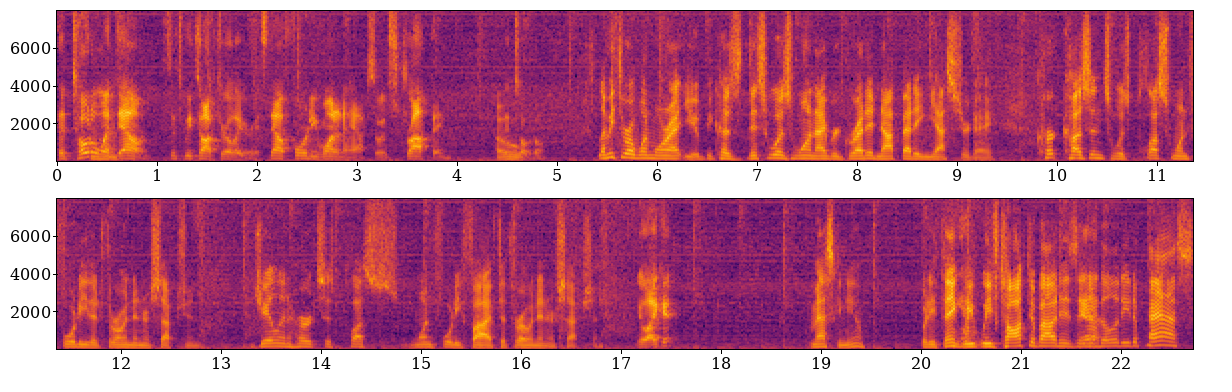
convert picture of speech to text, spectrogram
the total mm-hmm. went down since we talked earlier. It's now 41 and a half, so it's dropping oh. the total. Let me throw one more at you because this was one I regretted not betting yesterday. Kirk Cousins was plus 140 to throw an interception. Jalen Hurts is plus 145 to throw an interception. You like it? I'm asking you. What do you think? Yeah. We, we've talked about his yeah. inability to pass,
